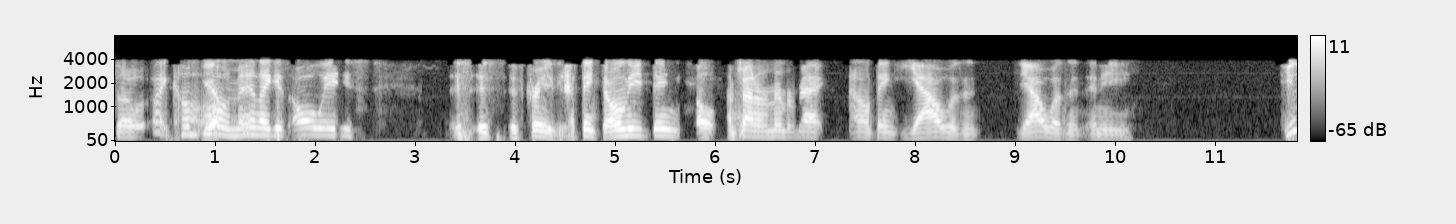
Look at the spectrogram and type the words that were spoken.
So like, come Yep. on, man! Like it's always it's it's it's crazy. I think the only thing Oh, I'm trying to remember back. I don't think Yao wasn't Yao wasn't any. He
